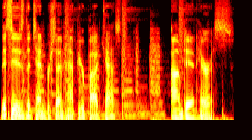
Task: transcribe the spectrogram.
This is the 10% Happier podcast. I'm Dan Harris.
